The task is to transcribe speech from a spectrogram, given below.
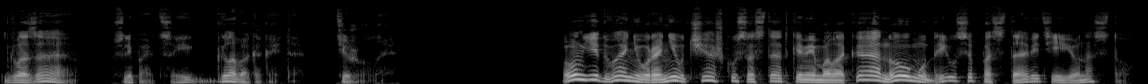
глаза слепаются и голова какая-то тяжелая. Он едва не уронил чашку с остатками молока, но умудрился поставить ее на стол.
